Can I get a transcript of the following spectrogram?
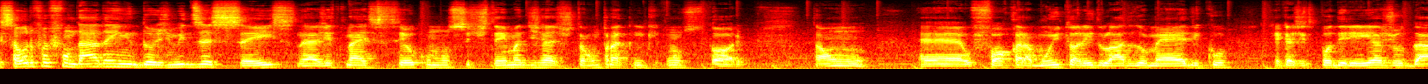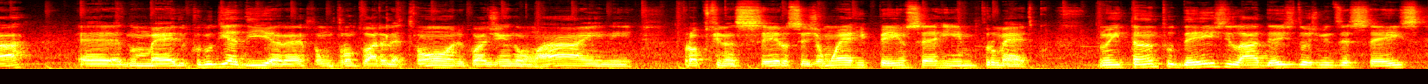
Saúde foi fundada em 2016, né? a gente nasceu como um sistema de gestão para clínica e consultório. Então, é, o foco era muito ali do lado do médico, que, é que a gente poderia ajudar é, no médico no dia a dia, né? Um prontuário eletrônico, agenda online, próprio financeiro, ou seja, um ERP e um CRM para o médico. No entanto, desde lá, desde 2016,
